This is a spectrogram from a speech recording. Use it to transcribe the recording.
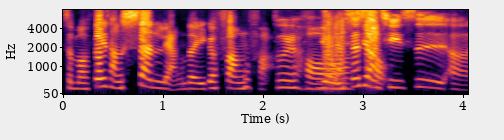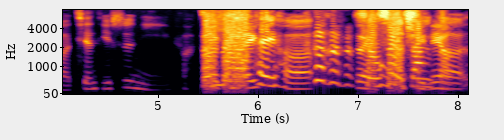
什么非常善良的一个方法。对吼，有效期是呃，前提是你 真的配合 对生活摄取上量的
